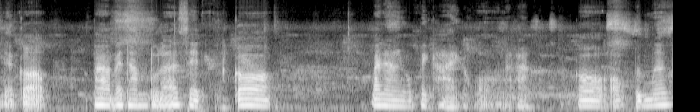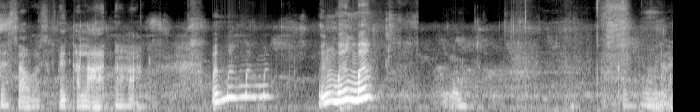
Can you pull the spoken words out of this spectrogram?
เดี๋ยวก็พาไปทำธุระเสร็จก็ ป้านางก็ไปขายของนะคะ ก็ออกไปเมืองแต่เสาร์ไปตลาดนะคะมึงมึงมึงมึงมึงมึงมึงก็คงด้วย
